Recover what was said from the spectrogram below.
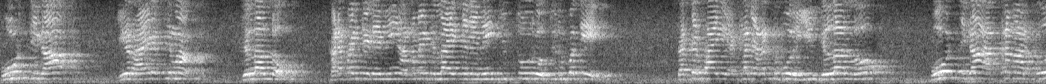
పూర్తిగా ఈ రాయలసీమ జిల్లాల్లో కడప అయితేనేమి అన్నమయ్య జిల్లా అయితేనేమి చిత్తూరు తిరుపతి సత్యసాయి అట్లాగే అనంతపూర్ ఈ జిల్లాల్లో పూర్తిగా అక్రమాలకు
